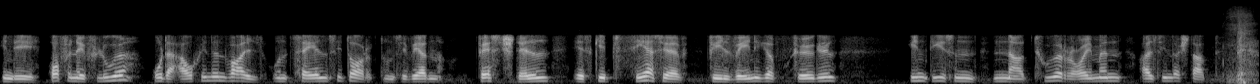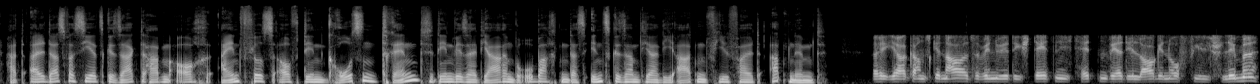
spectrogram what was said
in die offene Flur oder auch in den Wald und zählen Sie dort. Und Sie werden feststellen, es gibt sehr, sehr viel weniger Vögel in diesen Naturräumen als in der Stadt. Hat all das, was Sie jetzt gesagt haben, auch Einfluss auf den großen Trend, den wir seit Jahren beobachten, dass insgesamt ja die Artenvielfalt abnimmt? Äh, ja, ganz genau. Also wenn wir die Städte nicht hätten, wäre die Lage noch viel schlimmer.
